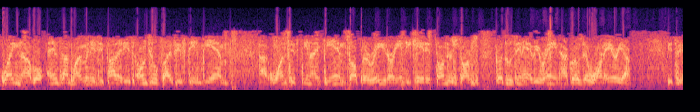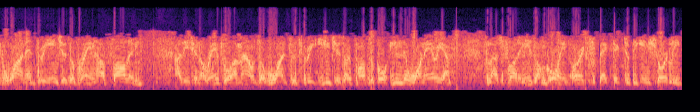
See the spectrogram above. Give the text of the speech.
Guaynabo, and San Juan municipalities until 5.15 p.m. At 1.59 p.m., Doppler radar indicated thunderstorms producing heavy rain across the warn area. Between 1 and 3 inches of rain have fallen. Additional rainfall amounts of 1 to 3 inches are possible in the warn area. Flash flooding is ongoing or expected to begin shortly,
